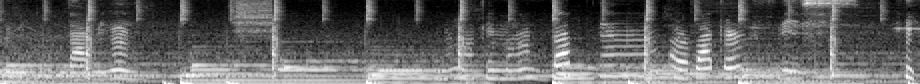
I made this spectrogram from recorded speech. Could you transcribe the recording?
ang dami nun or water fish.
